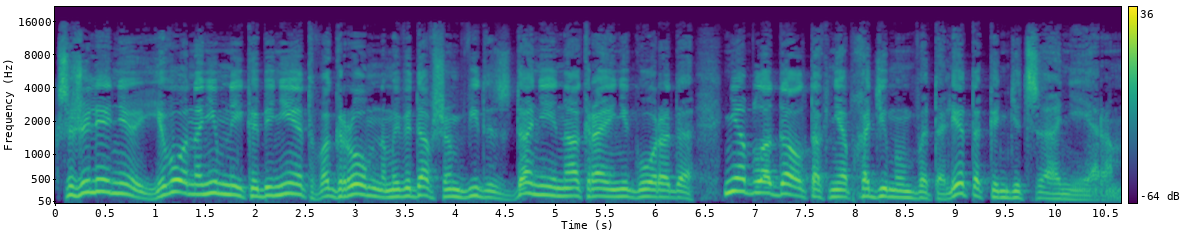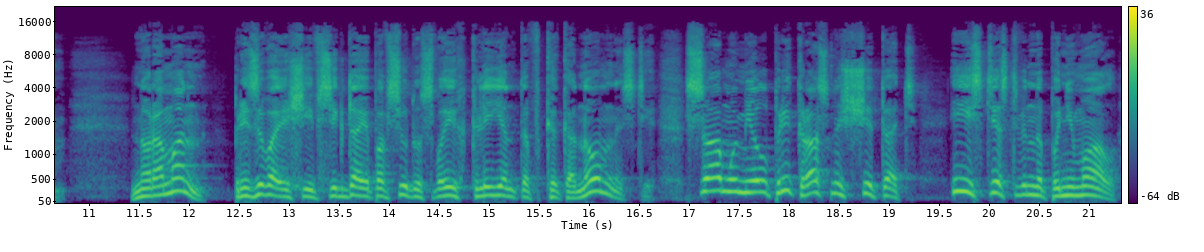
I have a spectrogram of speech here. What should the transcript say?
К сожалению, его анонимный кабинет в огромном и видавшем виды здании на окраине города не обладал так необходимым в это лето кондиционером. Но Роман призывающий всегда и повсюду своих клиентов к экономности, сам умел прекрасно считать и, естественно, понимал,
